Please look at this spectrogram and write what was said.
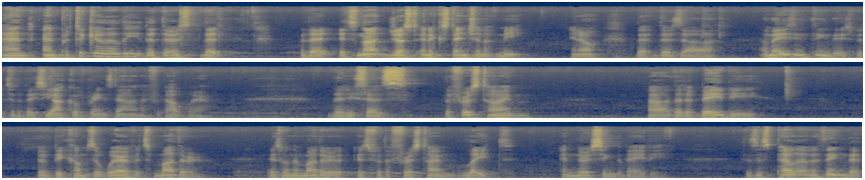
And and particularly that there's that that it's not just an extension of me, you know. That there's a amazing thing that Ishbit to the base Yaakov brings down. I forgot where. That he says the first time uh, that a baby becomes aware of its mother is when the mother is for the first time late in nursing the baby. There's this pele of a thing that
